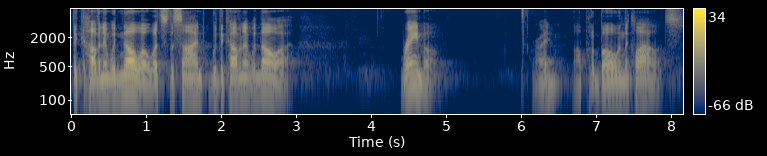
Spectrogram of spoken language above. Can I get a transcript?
the covenant with Noah. What's the sign with the covenant with Noah? Rainbow, right? I'll put a bow in the clouds.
